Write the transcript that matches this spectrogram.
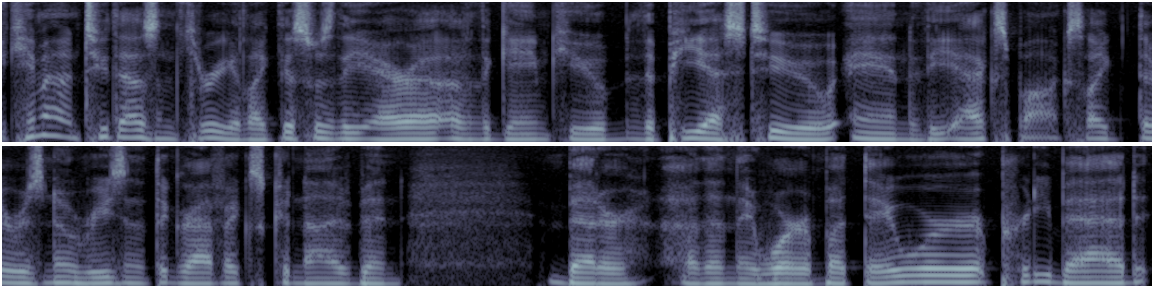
it came out in 2003. Like this was the era of the GameCube, the PS2, and the Xbox. Like there was no reason that the graphics could not have been better uh, than they were, but they were pretty bad.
